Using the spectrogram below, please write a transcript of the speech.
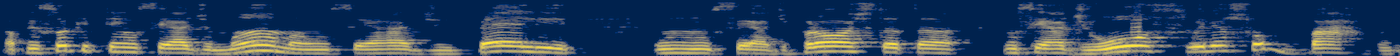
a pessoa que tem um CA de mama, um CA de pele, um CA de próstata, um CA de osso, ele achou bárbaro,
